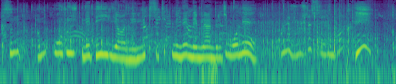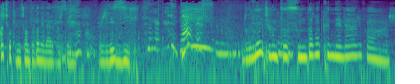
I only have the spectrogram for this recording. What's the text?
Kızım ama o ruj bile değil yani. Lipstik mi ne nemlendirici mi o ne? Anne ruj da sürelim bak. Hii, Aç bakayım çantada neler var senin. Rezil. ne yapıyorsun? Duru'nun çantasında bakın neler var.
